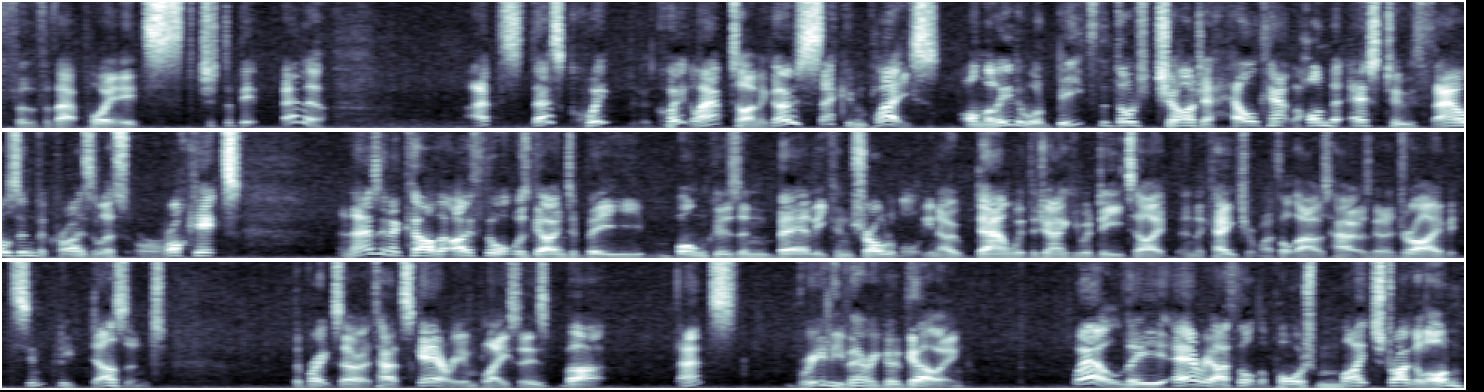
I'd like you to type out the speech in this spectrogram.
for for that point, it's just a bit better that's that's quick quick lap time. It goes second place on the leaderboard, beats the Dodge Charger, Hellcat, the Honda S2000, the Chrysler Rocket, and that's in a car that I thought was going to be bonkers and barely controllable. You know, down with the Jaguar D-Type and the Caterham. I thought that was how it was going to drive. It simply doesn't. The brakes are a tad scary in places, but that's really very good going. Well, the area I thought the Porsche might struggle on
